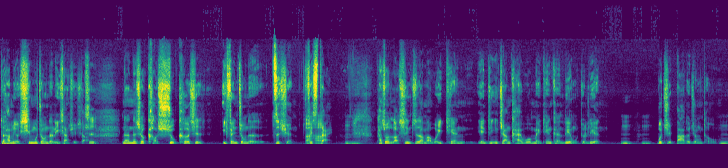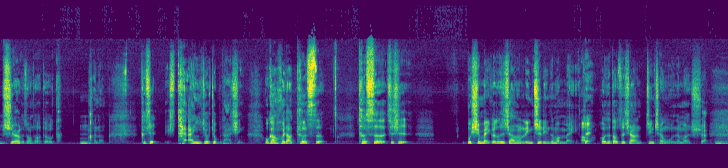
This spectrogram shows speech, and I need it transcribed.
对他们有心目中的理想学校。是，那那时候考数科是一分钟的自选 freestyle。嗯，他说：“老师，你知道吗？我一天眼睛一张开，我每天可能练舞就练，嗯嗯，不止八个钟头，嗯，十二个钟头都有可可能。可是太安逸就就不大行。我刚刚回到特色，特色就是。”不是每个都是像林志玲这么美啊，对，或者都是像金城武那么帅。嗯，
